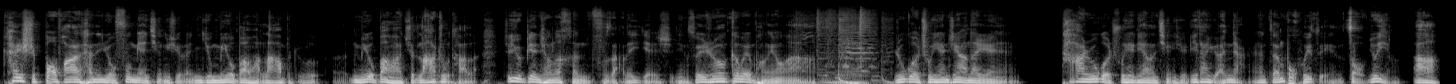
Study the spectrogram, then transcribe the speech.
开始爆发了他那种负面情绪了，你就没有办法拉不住，没有办法去拉住他了，这就变成了很复杂的一件事情。所以说各位朋友啊，如果出现这样的人，他如果出现这样的情绪，离他远点，咱不回嘴，走就行啊。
